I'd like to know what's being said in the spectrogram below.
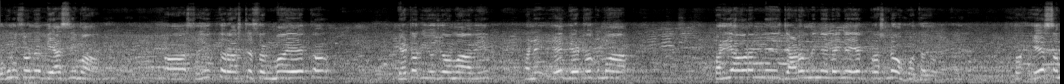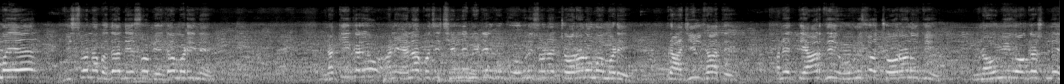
ઓગણીસો ને બ્યાસીમાં સંયુક્ત રાષ્ટ્ર સંઘમાં એક બેઠક યોજવામાં આવી અને એ બેઠકમાં પર્યાવરણની જાળવણીને લઈને એક પ્રશ્ન ઊભો થયો. તો એ સમયે વિશ્વના બધા દેશો ભેગા મળીને નક્કી કર્યું અને એના પછી છેલ્લી મિટિંગ ઓગણીસો ને ચોરાણુંમાં મળી બ્રાઝિલ ખાતે. અને ત્યારથી ઓગણીસો ચોરાણુંથી નવમી ઓગસ્ટને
